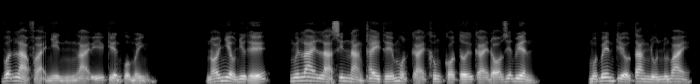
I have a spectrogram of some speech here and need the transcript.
vẫn là phải nhìn ngài ý kiến của mình. Nói nhiều như thế, nguyên lai là xin nàng thay thế một cái không có tới cái đó diễn viên. Một bên tiểu tăng nhún núi bay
